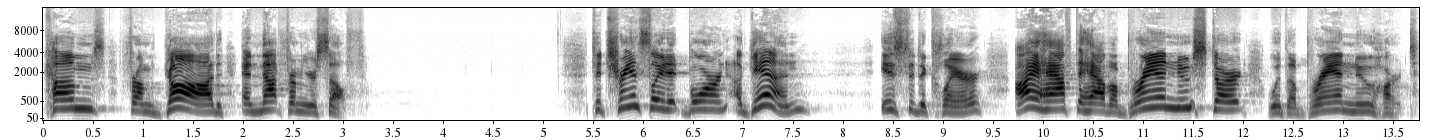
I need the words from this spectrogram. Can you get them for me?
comes from God and not from yourself. To translate it born again is to declare, I have to have a brand new start with a brand new heart.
